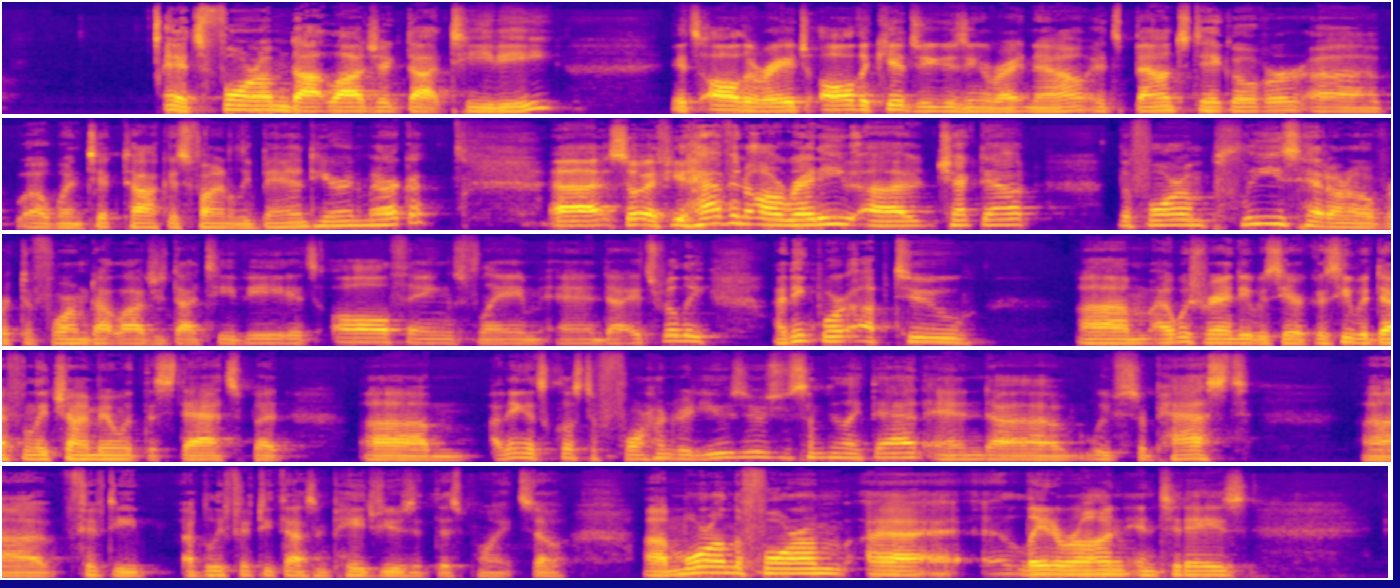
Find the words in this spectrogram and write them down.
It's forum.logik.tv. It's all the rage. All the kids are using it right now. It's bound to take over uh, uh, when TikTok is finally banned here in America. Uh, so if you haven't already uh, checked out the forum, please head on over to forum.logik.tv. It's all things flame. And uh, it's really, I think we're up to, um, I wish Randy was here because he would definitely chime in with the stats, but um, I think it's close to 400 users or something like that. And uh, we've surpassed uh, 50, I believe 50,000 page views at this point. So uh, more on the forum uh, later on in today's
